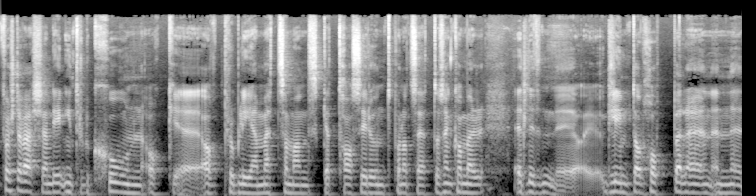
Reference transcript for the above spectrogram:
första versen det är en introduktion och, eh, av problemet som man ska ta sig runt på något sätt. Och sen kommer ett litet eh, glimt av hopp eller en, en, eh,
